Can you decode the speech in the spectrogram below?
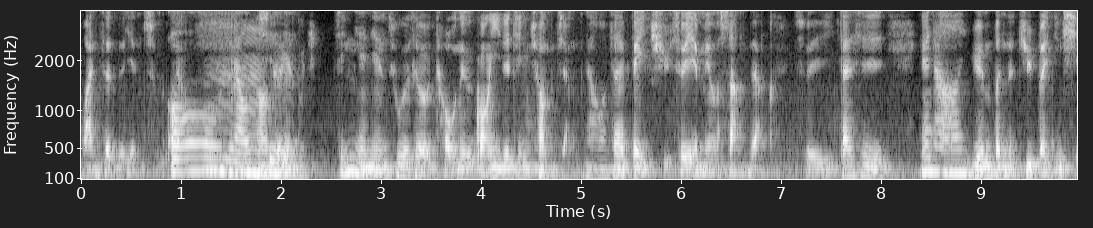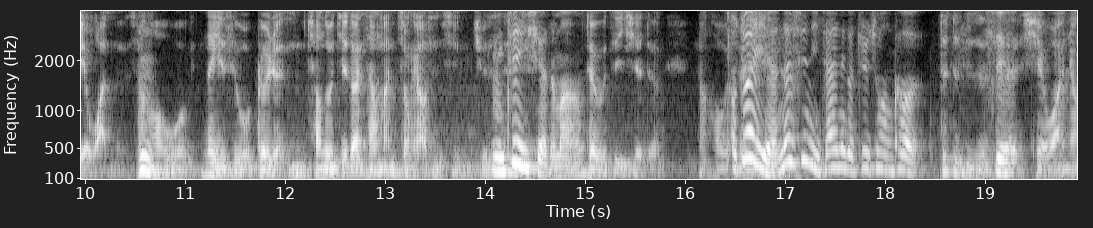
完整的演出。哦，了解。今年年初的时候有投那个广义的金创奖，然后再被取，所以也没有上这样。所以，但是因为他原本的剧本已经写完了，然后我、那也是我个人创作阶段上蛮重要的事情，就是你自己写的吗？对我自己写的。然后哦，对耶，那是你在那个剧创课，对对对对，写写完，然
